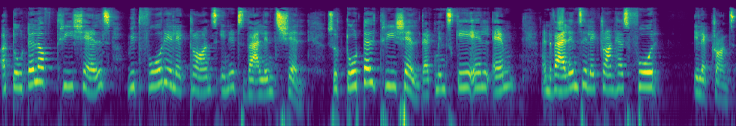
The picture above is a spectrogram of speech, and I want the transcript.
A total of 3 shells with 4 electrons in its valence shell. So total 3 shell that means klm and valence electron has 4 electrons.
